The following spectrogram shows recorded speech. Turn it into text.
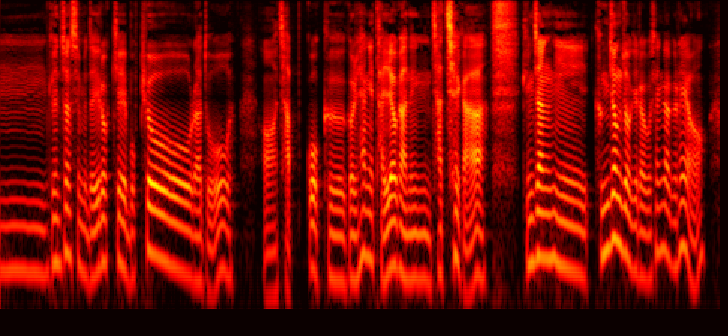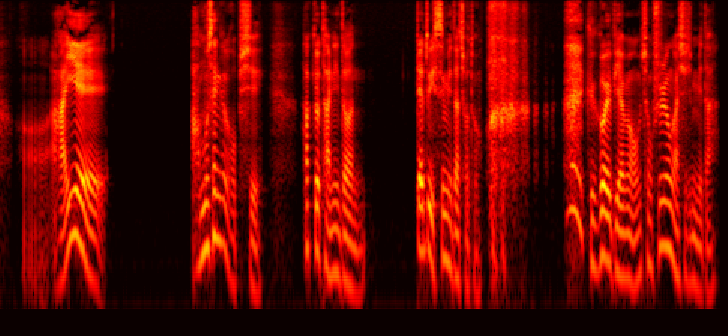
음, 괜찮습니다. 이렇게 목표라도, 어, 잡고 그걸 향해 달려가는 자체가 굉장히 긍정적이라고 생각을 해요. 어, 아예 아무 생각 없이 학교 다니던 때도 있습니다, 저도. 그거에 비하면 엄청 훌륭하십니다.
